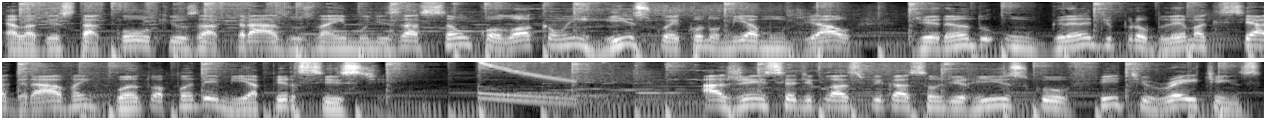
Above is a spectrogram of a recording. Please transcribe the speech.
Ela destacou que os atrasos na imunização colocam em risco a economia mundial, gerando um grande problema que se agrava enquanto a pandemia persiste. A agência de classificação de risco Fitch Ratings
